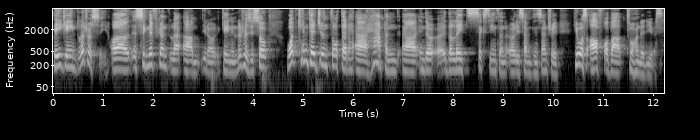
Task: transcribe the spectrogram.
they gained literacy, uh, a significant, um, you know, gain in literacy. So what Kim Tae-jun thought that uh, happened uh, in the, uh, the late 16th and early 17th century, he was off about 200 years.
